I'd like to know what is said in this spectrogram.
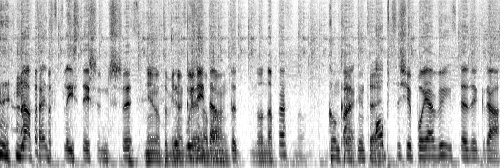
napęd PlayStation 3. Nie no, to wina gry Później na tam, bank. te, no na pewno. Konkretnie tak, te. obcy się pojawił i wtedy gra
